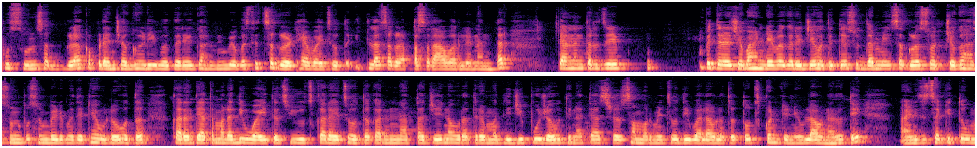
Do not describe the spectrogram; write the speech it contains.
पुसून सगळ्या कपड्यांच्या घडी वगैरे घालून व्यवस्थित सगळं ठेवायचं होतं. इथला सगळा पसरा आवरल्यानंतर. त्यानंतर जे पितळेचे भांडे वगैरे जे होते ते सुद्धा मी सगळं स्वच्छ घासून पुसून बेडमध्ये ठेवलं होतं. कारण ते आता मला दिवाळीतच यूज करायचं होतं. कारण आता जे नवरात्रामधली जी पूजा होती ना त्याच समोर मी जो दिवा लावला होता तोच कंटिन्यू लावणार होते. आणि जसं की तुम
